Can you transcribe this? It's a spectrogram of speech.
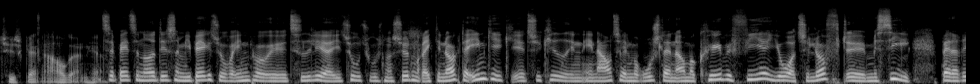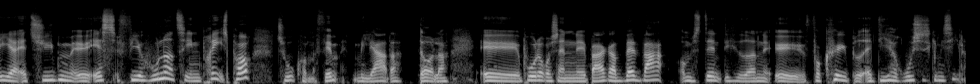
Tyskland er afgørende her. Tilbage til noget af det, som I begge to var inde på øh, tidligere i 2017. Rigtig nok, der indgik øh, Tyrkiet en, en aftale med Rusland om at købe fire jord til luft øh, missilbatterier af typen øh, S-400 til en pris på 2,5 milliarder dollar. Øh, Pola øh, Bakker, hvad var omstændighederne øh, for købet af de her russiske missiler?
